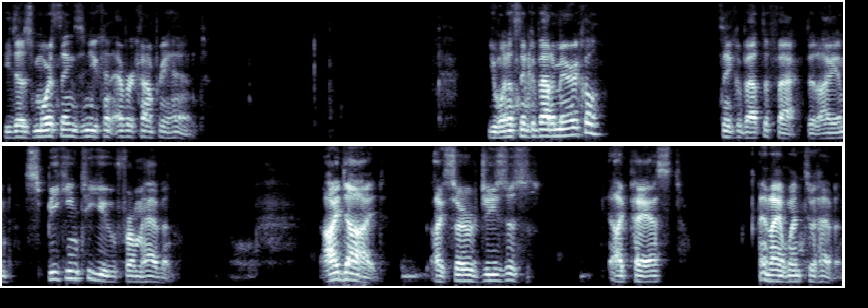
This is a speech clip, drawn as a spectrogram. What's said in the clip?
He does more things than you can ever comprehend. You want to think about a miracle? Think about the fact that I am speaking to you from heaven. I died. I served Jesus. I passed. And I went to heaven.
